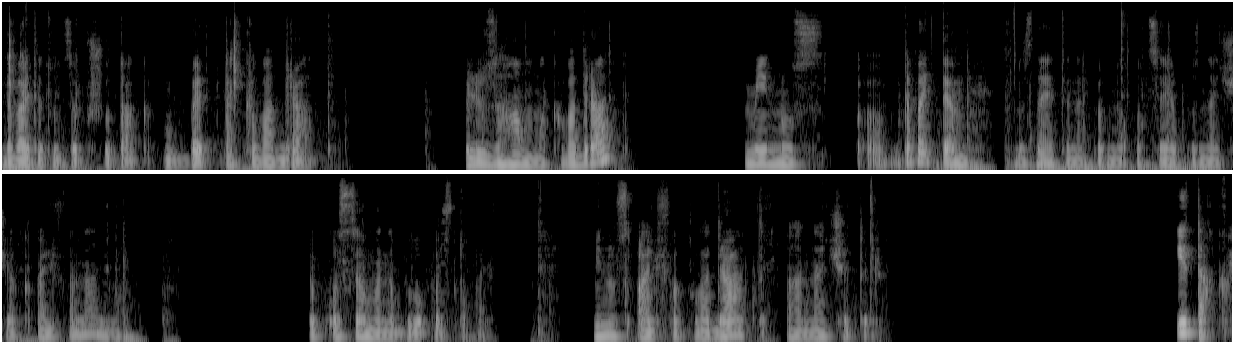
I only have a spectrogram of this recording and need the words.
давайте тут запишу так, бета квадрат плюс гамма квадрат мінус. Е, Давайте, знаєте, напевно, оце я позначу як альфа на 2. Щоб оце в мене було просто альфа. Мінус альфа квадрат на 4. І так.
